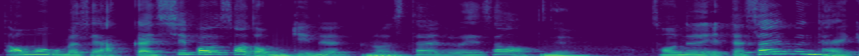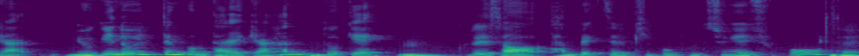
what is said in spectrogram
떠먹으면서 약간 씹어서 넘기는 그런 음. 스타일로 해서 네. 저는 일단 삶은 달걀 음. 유기농 1등급 달걀 한두 개 음. 그래서 단백질 기본 보충해주고 네.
